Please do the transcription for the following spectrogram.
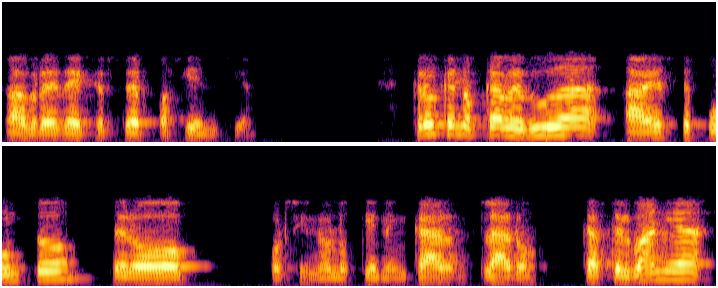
habré de ejercer paciencia. Creo que no cabe duda a este punto, pero por si no lo tienen claro, Castlevania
